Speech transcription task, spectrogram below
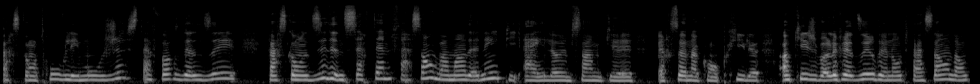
parce qu'on trouve les mots justes à force de le dire, parce qu'on le dit d'une certaine façon à un moment donné, puis hey, là, il me semble que personne n'a compris. Là. OK, je vais le redire d'une autre façon. Donc,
